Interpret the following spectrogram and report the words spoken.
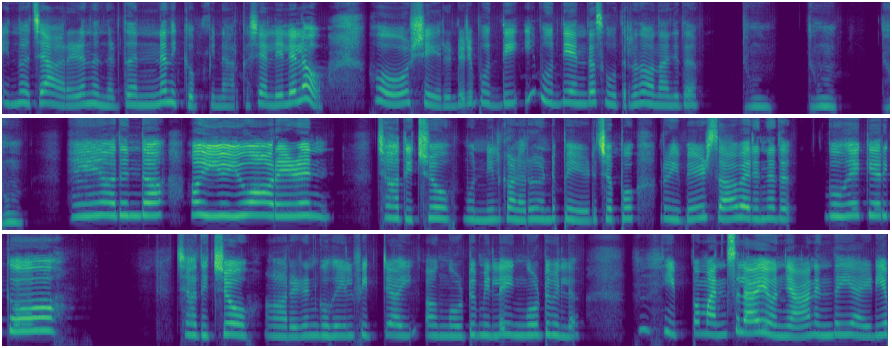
എന്ന് വെച്ചാൽ ആറേഴൻ നിന്നിടത്ത് തന്നെ നിൽക്കും. പിന്നെ ആർക്കും ശല്യമില്ലല്ലോ? ഓ ഷേരുന്റെ ഒരു ബുദ്ധി. ഈ ബുദ്ധി എന്താ സൂത്രം തോന്നാഞ്ഞത്? ധും ധും ധും. ഏ അതെന്താ? അയ്യോ ആറേഴൻ. ചതിച്ചോ. മുന്നിൽ കളർ കണ്ട് പേടിച്ചപ്പോൾ റിവേഴ്സാ വരുന്നത്. ഗുഹയിൽ കയറിക്കോ. ചതിച്ചോ. ആരഴൻ ഗുഹയിൽ ഫിറ്റായി. അങ്ങോട്ടുമില്ല ഇങ്ങോട്ടുമില്ല. ഇപ്പം മനസ്സിലായോ? ഞാൻ എന്താ ഈ ഐഡിയ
